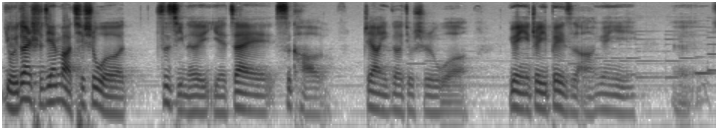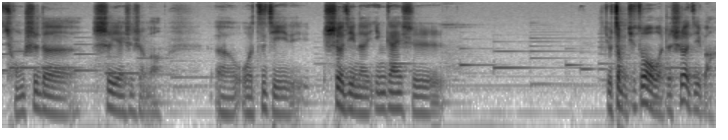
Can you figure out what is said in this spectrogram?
有一段时间吧，其实我自己呢也在思考。这样一个就是我愿意这一辈子啊，愿意呃从事的事业是什么？呃，我自己设计呢，应该是就这么去做我的设计吧。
